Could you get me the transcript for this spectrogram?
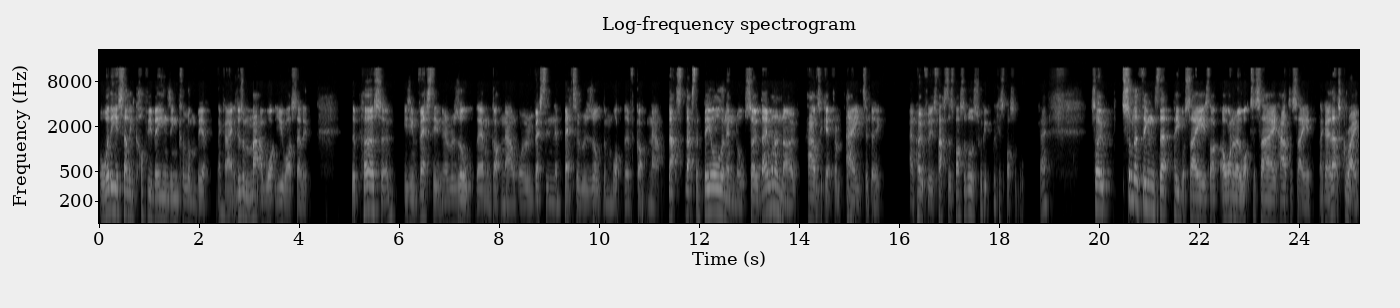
or whether you're selling coffee beans in Colombia, okay, it doesn't matter what you are selling. The person is investing in a result they haven't got now, or investing in a better result than what they've got now. That's that's the be all and end all. So they want to know how to get from A to B, and hopefully as fast as possible, as quick, quick as possible. Okay. So some of the things that people say is like, I want to know what to say, how to say it. Okay, that's great.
